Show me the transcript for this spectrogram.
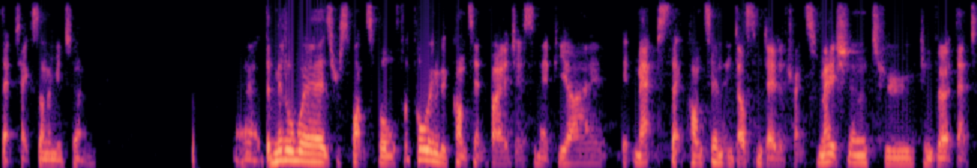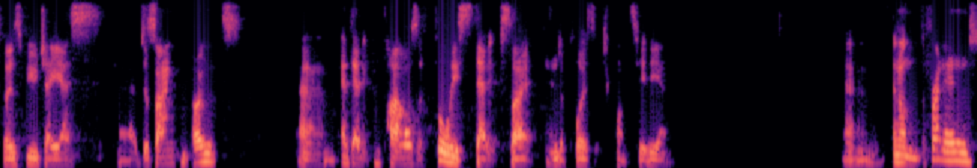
that taxonomy term. Uh, the middleware is responsible for pulling the content via JSON API. It maps that content and does some data transformation to convert that to those Vue.js uh, design components. Um, and then it compiles a fully static site and deploys it to Quant CDN. Um, and on the front end,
